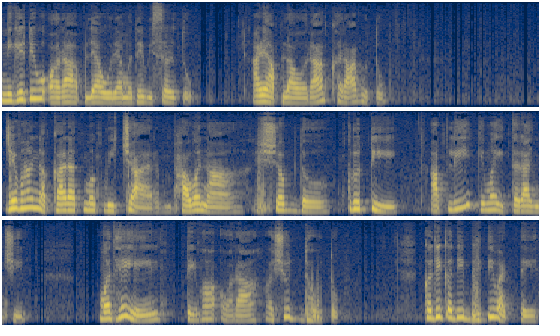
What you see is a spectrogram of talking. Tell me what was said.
निगेटिव्ह ऑरा आपल्या ओऱ्यामध्ये विसळतो आणि आपला ओरा खराब होतो. जेव्हा नकारात्मक विचार भावना शब्द कृती आपली किंवा इतरांची मध्ये येईल तेव्हा ओरा अशुद्ध होतो. कधीकधी भीती वाटते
